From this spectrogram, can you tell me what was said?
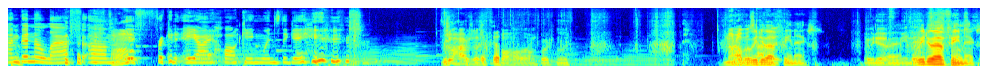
I'm gonna laugh um, Huh? if freaking AI Hawking wins the game. We don't have such football hollow, unfortunately. None No, of but us we do have it. Phoenix. Yeah, we do have Right, but we do have Phoenix.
